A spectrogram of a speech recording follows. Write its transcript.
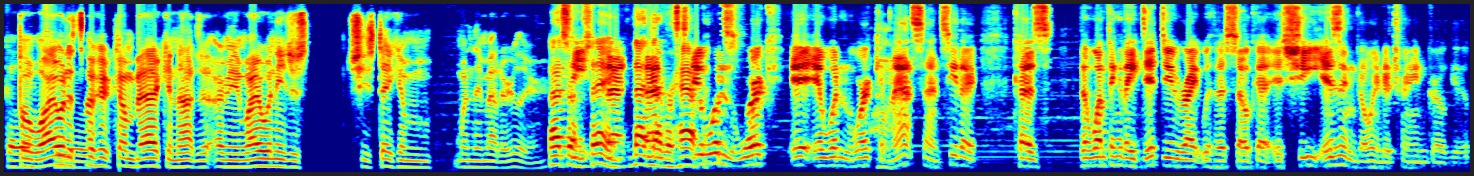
go. But why would into- Ahsoka come back and not? Ju- I mean, why wouldn't he just? She's take him when they met earlier. That's what I'm saying. That, never that's- happens. It wouldn't work. It, it wouldn't work Oh. in that sense either. Because the one thing they did do right with Ahsoka is she isn't going to train Grogu.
